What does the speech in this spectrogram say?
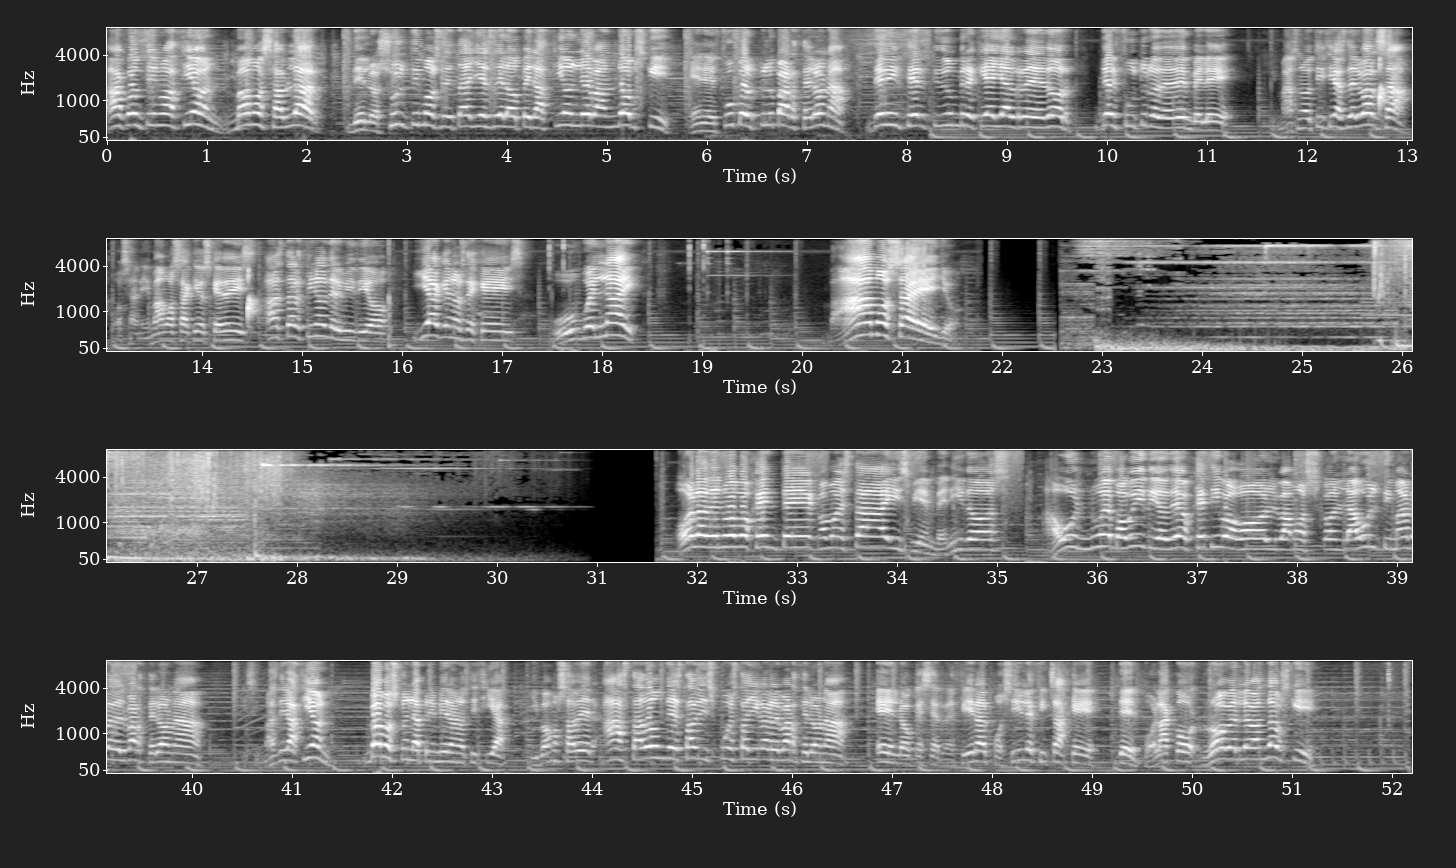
A continuación, vamos a hablar de los últimos detalles de la operación Lewandowski en el Fútbol Club Barcelona, de la incertidumbre que hay alrededor del futuro de Dembélé y más noticias del Barça. Os animamos a que os quedéis hasta el final del vídeo y a que nos dejéis un buen like. ¡Vamos a ello! Hola de nuevo gente, ¿cómo estáis? Bienvenidos a un nuevo vídeo de Objetivo Gol. Vamos con la última hora del Barcelona. Y sin más dilación, vamos con la primera noticia y vamos a ver hasta dónde está dispuesto a llegar el Barcelona en lo que se refiere al posible fichaje del polaco Robert Lewandowski.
